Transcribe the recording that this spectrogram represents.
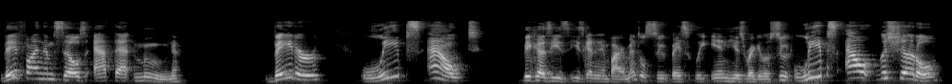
they find themselves at that moon. Vader leaps out because he's he's got an environmental suit basically in his regular suit, leaps out the shuttle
